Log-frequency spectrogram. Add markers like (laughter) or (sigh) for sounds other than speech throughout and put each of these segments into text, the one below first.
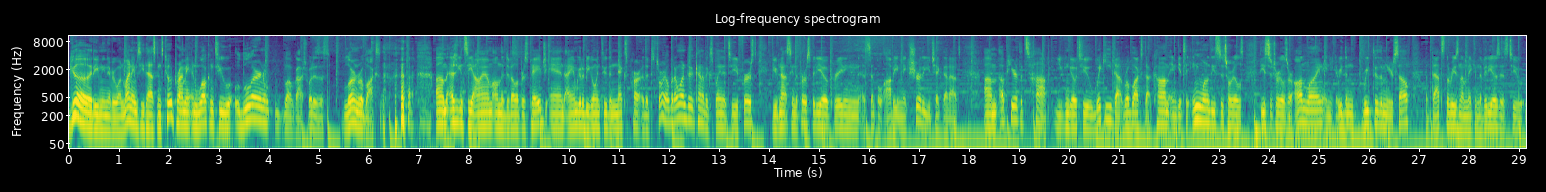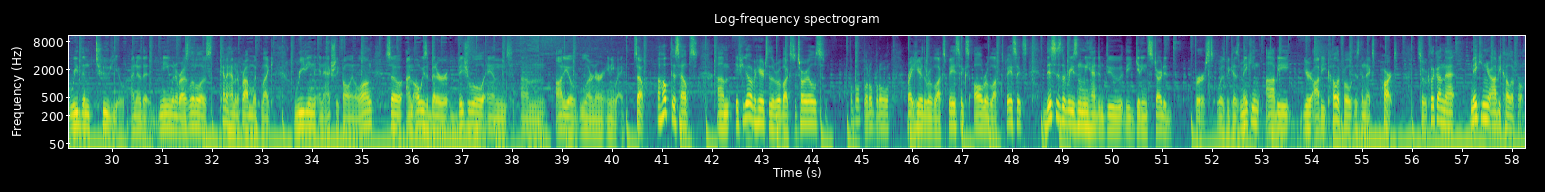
Good evening, everyone. My name is Heath Haskins, CodePrime8, and welcome to Learn. Oh gosh, what is this? Learn Roblox. (laughs) um, as you can see, I am on the developers page, and I am going to be going through the next part of the tutorial. But I wanted to kind of explain it to you first. If you've not seen the first video, creating a simple obby, make sure that you check that out. Um, up here at the top, you can go to wiki.roblox.com and get to any one of these tutorials. These tutorials are online, and you can read them, read through them yourself. But that's the reason I'm making the videos is to read them to you. I know that me, whenever I was little, I was kind of having a problem with like reading and actually following along. So I'm always a better visual and um, audio learner anyway. So I hope this helps. Um, if you go over here to the Roblox tutorials, right here, the Roblox basics, all Roblox basics. This is the reason we had to do the getting started first, was because making obby, your obby colorful is the next part. So we click on that, making your obby colorful.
